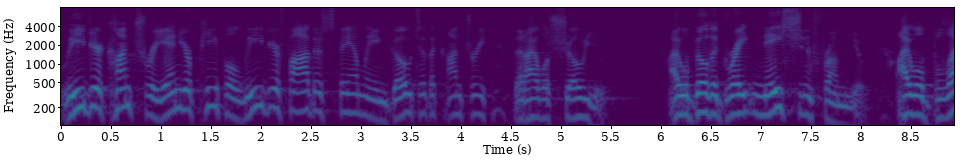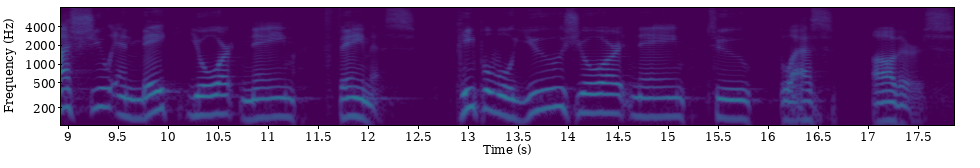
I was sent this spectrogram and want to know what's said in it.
leave your country and your people, leave your father's family, and go to the country that I will show you. I will build a great nation from you. I will bless you and make your name famous. People will use your name to bless others.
